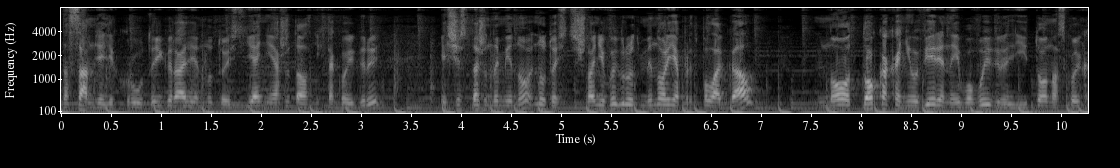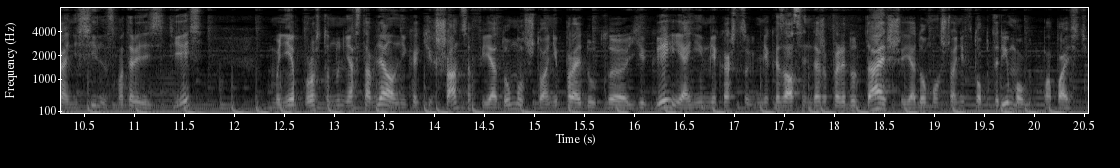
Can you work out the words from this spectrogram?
На самом деле круто играли, ну то есть я не ожидал от них такой игры. Я сейчас даже на минор, ну то есть, что они выиграют минор, я предполагал, но то, как они уверенно его выиграли, и то, насколько они сильно смотрелись здесь, мне просто ну, не оставляло никаких шансов, и я думал, что они пройдут э, EG, и они, мне кажется, мне казалось, они даже пройдут дальше, я думал, что они в топ-3 могут попасть.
